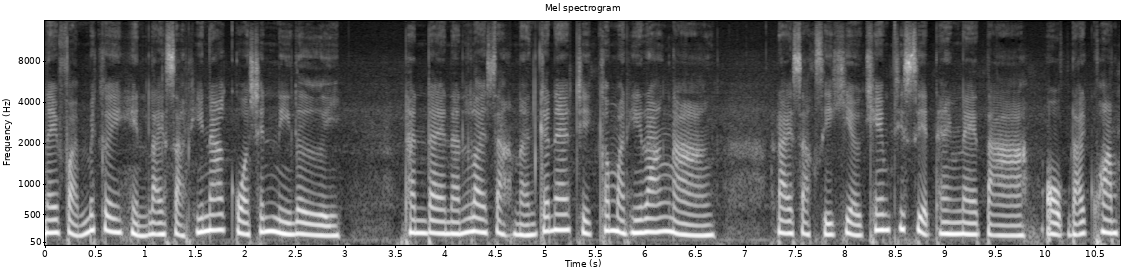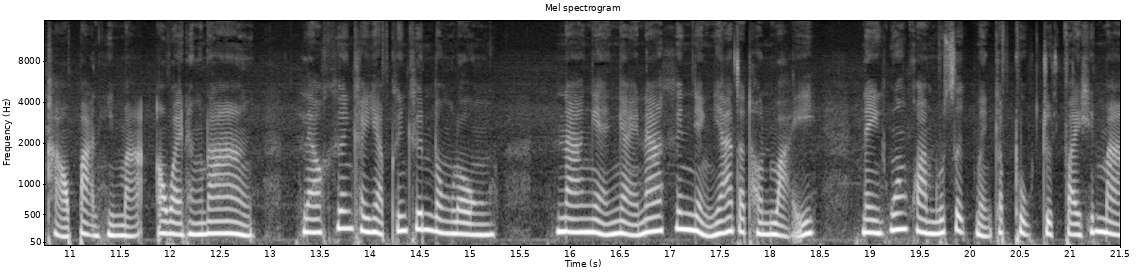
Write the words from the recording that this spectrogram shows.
ในฝันไม่เคยเห็นลายสักที่น่ากลัวเช่นนี้เลย ทันใดนั้นรอยสักนั้นก็แนบชิดเข้ามาที่ร่างนาง ลายสักสีเขียวเข้มที่เสียดแทงในตาโอบรัดความขาวป่านหิมะเอาไว้ทั้งร่าง แล้วเคลื่อนขยับขึ้นขึ้นลงลงนางแหงนหงายหน้าขึ้นอย่างยากจะทนไหว ในห่วงความรู้สึกเหมือนกับถูกจุดไฟขึ้นมา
